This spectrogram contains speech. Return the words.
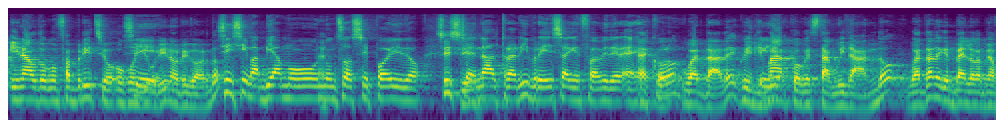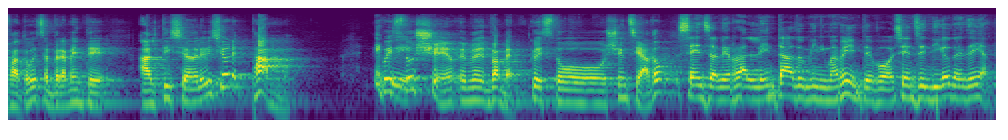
in auto con Fabrizio o con sì. Yuri, non ricordo. Sì, sì, ma abbiamo, eh. non so se poi do, sì, sì. c'è un'altra ripresa che fa vedere, ecco. Eccolo, guardate, quindi Marco io... che sta guidando, guardate che bello che abbiamo fatto, questa è veramente altissima televisione, pam! Questo, qui, eh, vabbè, questo, scienziato senza aver rallentato minimamente poi senza indicatore niente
